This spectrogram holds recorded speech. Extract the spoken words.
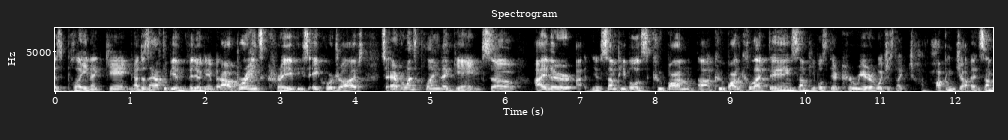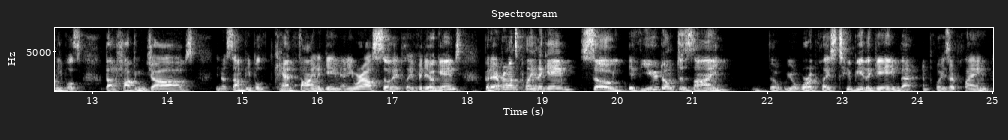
is playing a game. Now, it doesn't have to be a video game, but our brains crave these eight core drives. So everyone's playing a game. So either you know, some people it's coupon uh, coupon collecting. Some people's their career, which is like hopping job, and some people's about hopping jobs. You know, some people can't find a game anywhere else, so they play video games. But everyone's playing a game. So if you don't design the, your workplace to be the game that employees are playing,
